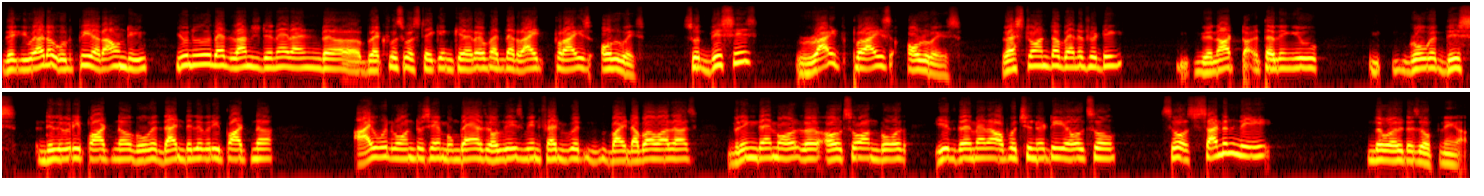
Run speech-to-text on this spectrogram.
the, you had a Udupi around you, you knew that lunch, dinner, and uh, breakfast was taken care of at the right price always. So this is right price always. Restaurant are benefiting. We're not telling you go with this delivery partner, go with that delivery partner. I would want to say Mumbai has always been fed with by dabbawalas. Bring them all, uh, also on board. Give them an opportunity also. So suddenly, the world is opening up.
